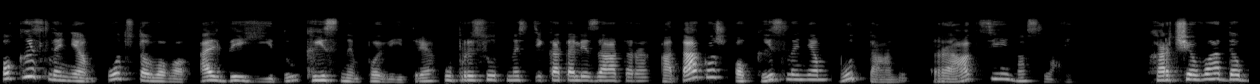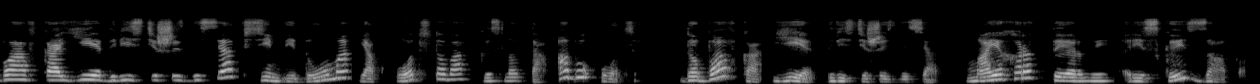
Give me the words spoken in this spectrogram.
окисленням оцтового альдегіду киснем повітря у присутності каталізатора, а також окисленням бутану реакції на слайді. Харчова добавка Е260 всім відома як оцтова кислота або оцет. Добавка Е260 має характерний різкий запах.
